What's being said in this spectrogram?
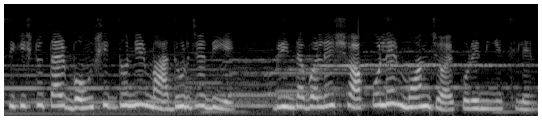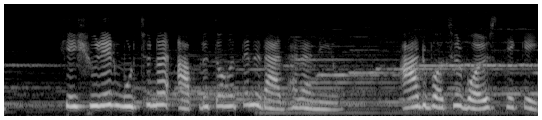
শ্রীকৃষ্ণ তার বংশীধ্বনির মাধুর্য দিয়ে বৃন্দাবনের সকলের মন জয় করে নিয়েছিলেন। সেই সুরের মূর্ছনায় আপ্লুত হতেন রাধা রানীও। আট বছর বয়স থেকেই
